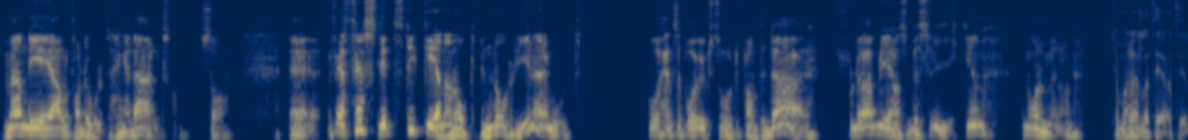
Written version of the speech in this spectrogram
men det är i alla fall roligt att hänga där. Liksom. Så. Eh, ett festligt stycke är när han åker till Norge däremot och hälsar på högstårtoplanter där. För då blir han så besviken, norrmännen. Kan man relatera till.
